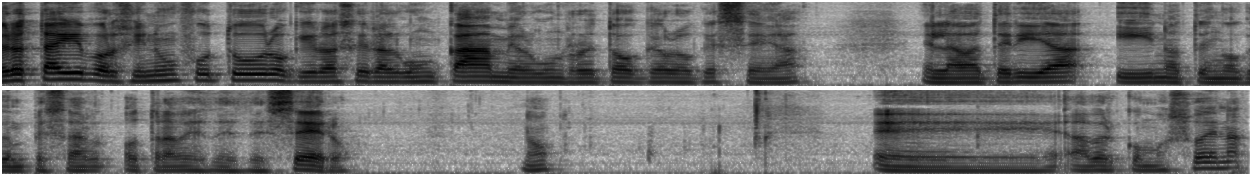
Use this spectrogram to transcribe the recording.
pero está ahí por si en un futuro quiero hacer algún cambio, algún retoque o lo que sea en la batería y no tengo que empezar otra vez desde cero. ¿no? Eh, a ver cómo suena.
